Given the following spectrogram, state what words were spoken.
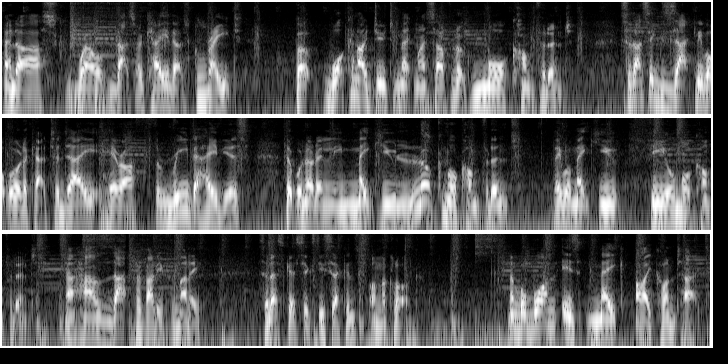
and ask, well, that's okay, that's great, but what can I do to make myself look more confident? So that's exactly what we'll look at today. Here are three behaviors that will not only make you look more confident, they will make you feel more confident. Now, how's that for value for money? So let's get 60 seconds on the clock. Number one is make eye contact.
